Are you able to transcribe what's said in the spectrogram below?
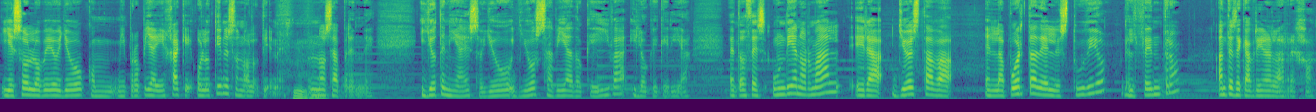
Y eso lo veo yo con mi propia hija, que o lo tienes o no lo tienes. No se aprende. Y yo tenía eso. Yo, yo sabía lo que iba y lo que quería. Entonces, un día normal era, yo estaba en la puerta del estudio, del centro, antes de que abrieran la reja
